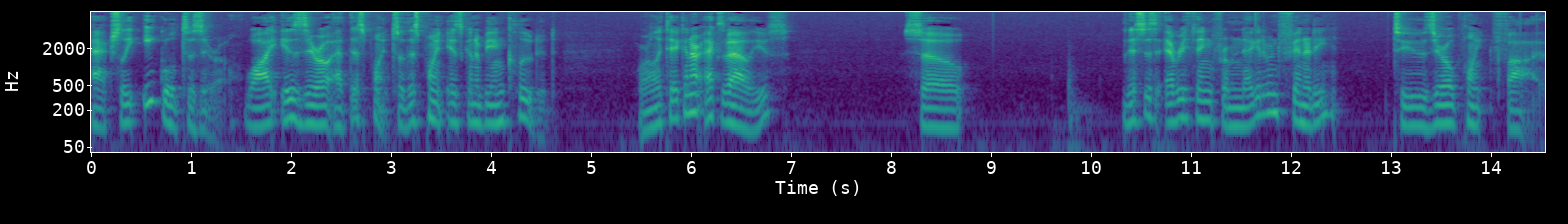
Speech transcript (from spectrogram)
actually equal to 0. y is 0 at this point, so this point is going to be included. We're only taking our x values, so this is everything from negative infinity to 0.5.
